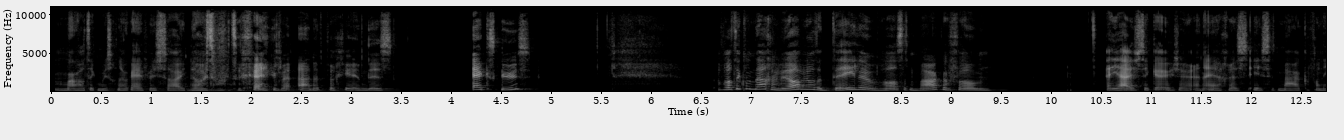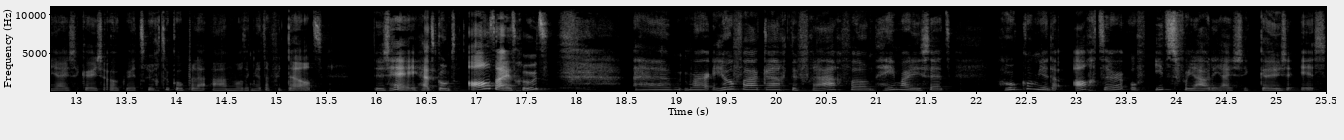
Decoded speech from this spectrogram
Maar had ik misschien ook even een side note moeten geven aan het begin. Dus excuus. Wat ik vandaag wel wilde delen was het maken van een juiste keuze. En ergens is het maken van de juiste keuze ook weer terug te koppelen aan wat ik net heb verteld. Dus hey, het komt altijd goed. Um, maar heel vaak krijg ik de vraag van... Hé hey hoe kom je erachter of iets voor jou de juiste keuze is?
